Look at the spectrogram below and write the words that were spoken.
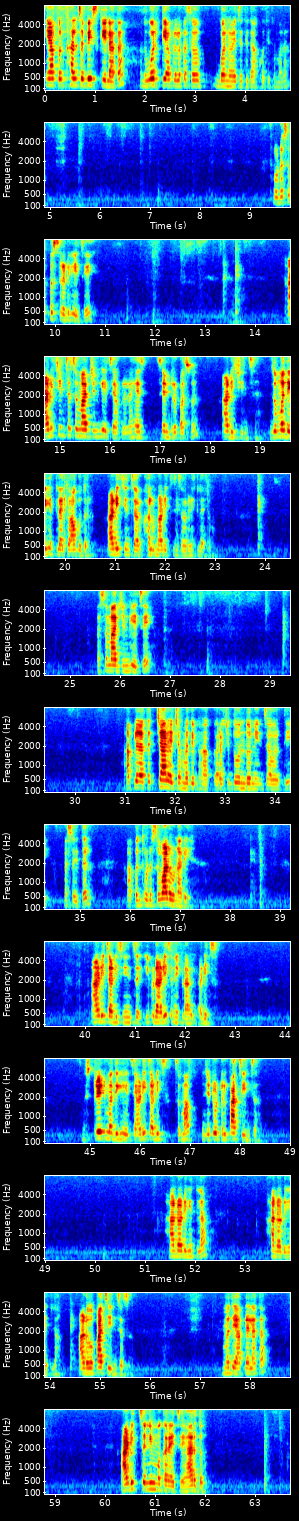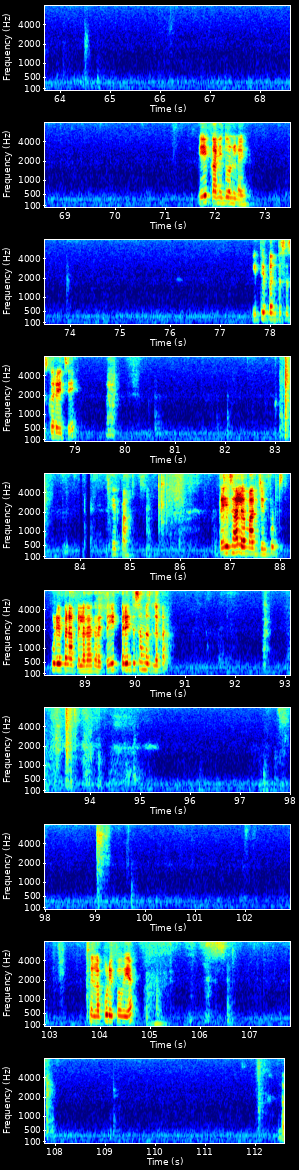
हे आपण खालचं बेस केला आता वरती आपल्याला कसं बनवायचं ते दाखवते तुम्हाला. थोडंसं पसरट घ्यायचंय. अडीच इंचाचं मार्जिन घ्यायचं आहे आपल्याला ह्या सेंटरपासून अडीच इंच. जो मध्ये घेतलाय तो अगोदर. अडीच इंचावर खालून अडीच इंचावर घेतलाय तो. असं मार्जिन घ्यायचंय. आपल्याला आता चार ह्याच्यामध्ये भाग करायचे. दोन दोन इंचावरती. असं तर आपण थोडंसं वाढवणार आहे. अडीच अडीच इंच. इकडं अडीच आणि इकडं अडीच. स्ट्रेटमध्ये घ्यायचे अडीच अडीचचं माप म्हणजे टोटल पाच इंच हा डॉट घेतला. हा डॉट घेतला. आडवं पाच इंचाचं मध्ये आपल्याला आता अडीचचं निम्म करायचं आहे अर्ध. एक आणि दोन लाईन इथे पण तसंच करायचंय. हे पा आता हे झालं मार्जिन पुढ पुढे पण आपल्याला काय करायचं? इथपर्यंत समजलं का? चला पुढे पाहूया.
